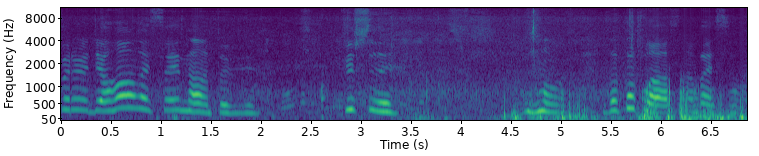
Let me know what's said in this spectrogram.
переодягалася і на тобі. Пішли. Ну, зато класно, весело.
